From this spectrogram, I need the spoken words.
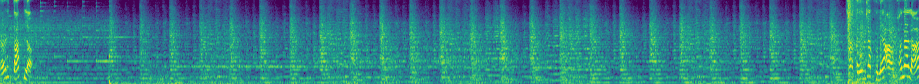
धारण तापलं. ठाकरेंच्या खुल्या आव्हानाला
